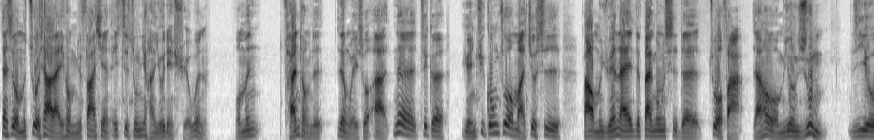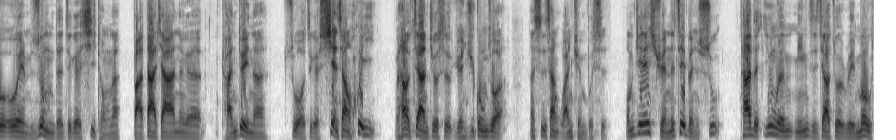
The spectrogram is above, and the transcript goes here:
但是我们做下来以后，我们就发现，哎，这中间好像有点学问。我们传统的认为说啊，那这个远距工作嘛，就是把我们原来的办公室的做法，然后我们用 Zoom、Z O O M、Zoom 的这个系统呢，把大家那个团队呢做这个线上会议，然后这样就是远距工作了。那事实上完全不是。我们今天选的这本书，它的英文名字叫做《Remote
